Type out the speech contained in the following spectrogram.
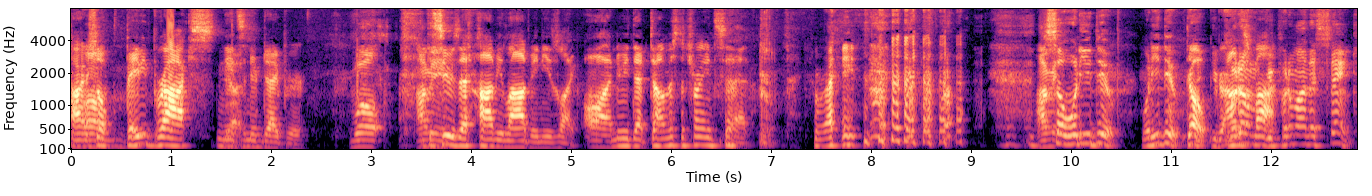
All right, so um, baby Brox needs yes. a new diaper. Well, I Because mean, he was at Hobby Lobby and he's like, "Oh, I need that Thomas the Train set," right? I mean, so what do you do? What do you do? Go. you You're put on the them. You put them on the sink,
